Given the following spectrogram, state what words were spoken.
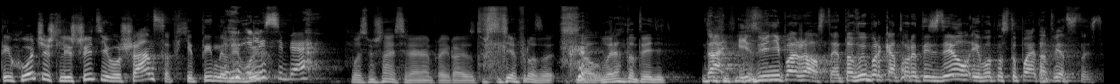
Ты хочешь лишить его шансов, хиты Или нулевых? себя. Вот смешно, если реально проиграю за то, что я просто дал вариант ответить. Дань, извини, пожалуйста, это выбор, который ты сделал, и вот наступает ответственность.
